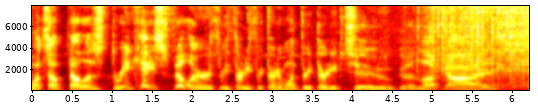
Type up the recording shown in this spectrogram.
What's up, fellas? Three case filler, 330, 331, 332. Good luck, guys.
